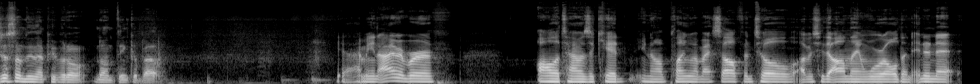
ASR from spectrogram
just something that people don't don't think about. Yeah, I mean, I remember all the time as a kid, you know, playing by myself until obviously the online world and internet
